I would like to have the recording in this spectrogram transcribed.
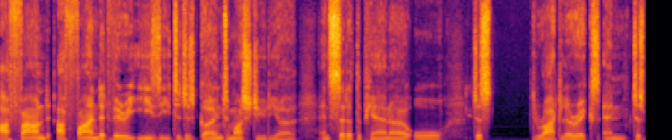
I found I find it very easy to just go into my studio and sit at the piano or just write lyrics and just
